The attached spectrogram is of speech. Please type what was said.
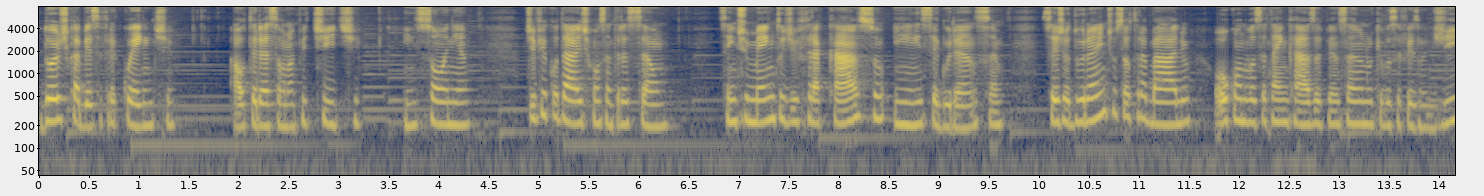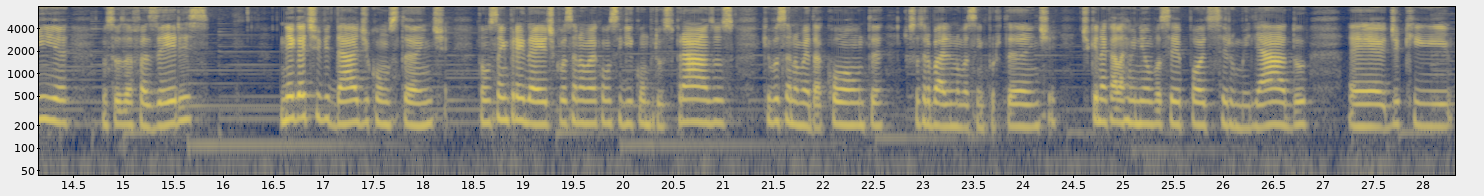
dor de cabeça frequente, alteração no apetite, insônia, dificuldade de concentração, sentimento de fracasso e insegurança, seja durante o seu trabalho ou quando você está em casa pensando no que você fez no dia, nos seus afazeres, negatividade constante. Então, sempre a ideia de que você não vai conseguir cumprir os prazos, que você não vai dar conta, que o seu trabalho não vai ser importante, de que naquela reunião você pode ser humilhado, é, de que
